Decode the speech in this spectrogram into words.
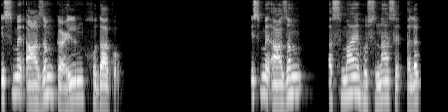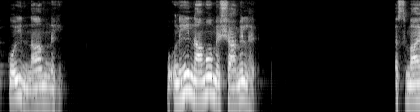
اسم اعظم کا علم خدا کو۔ اسم اعظم اسماء حسنہ سے الگ کوئی نام نہیں۔ وہ انہی ناموں میں شامل ہے۔ اسماء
